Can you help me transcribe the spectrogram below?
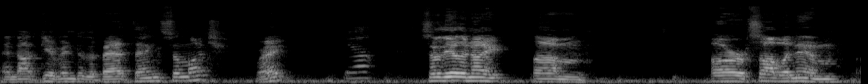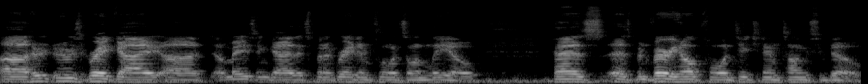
and not give in to the bad things so much, right? Yeah. So the other night, um, our Sa Bom Nim, uh, who, who's a great guy, uh, amazing guy that's been a great influence on Leo, has has been very helpful in teaching him Tang Soo Do.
